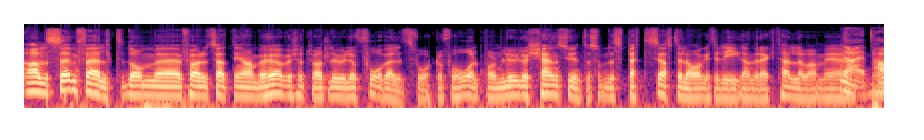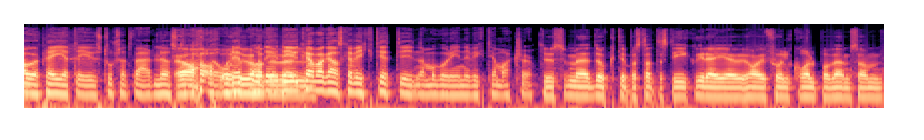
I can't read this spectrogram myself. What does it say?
Alsenfelt de eh, förutsättningar han behöver så tror jag att Luleå får väldigt svårt att få hål på dem. Luleå känns ju inte som det spetsigaste laget i ligan direkt heller. Va? Med, Nej, powerplayet är ju i stort sett värdelöst. Ja, och, och, det, och det, väl... det, kan vara ganska viktigt i, när man går in i viktiga matcher. Du som är duktig på statistik och grejer har ju full koll på vem som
